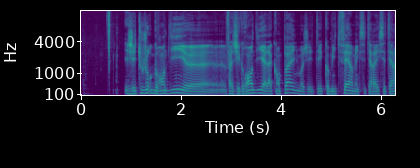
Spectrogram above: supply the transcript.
j'ai toujours grandi. Euh, enfin, j'ai grandi à la campagne. Moi, j'ai été commis de ferme, etc., etc.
